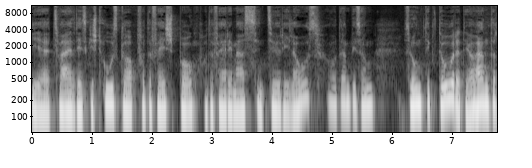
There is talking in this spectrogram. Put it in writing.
die 32. Ausgabe von der Fespo, von der Ferienmesse in Zürich los, wo dann bis am Sonntag dauert. Ja, haben ihr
